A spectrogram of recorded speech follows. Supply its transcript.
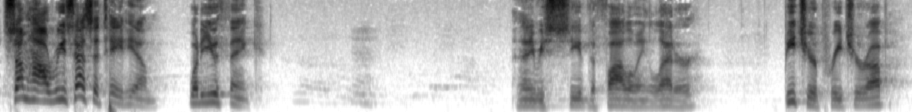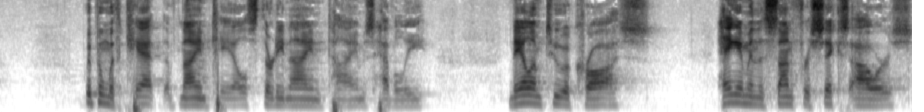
somehow resuscitate him. What do you think? And then he received the following letter Beat your preacher up, whip him with cat of nine tails 39 times heavily, nail him to a cross hang him in the sun for six hours,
